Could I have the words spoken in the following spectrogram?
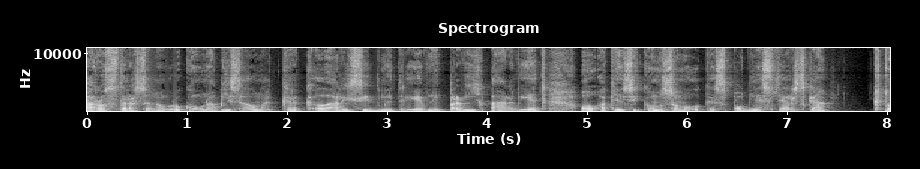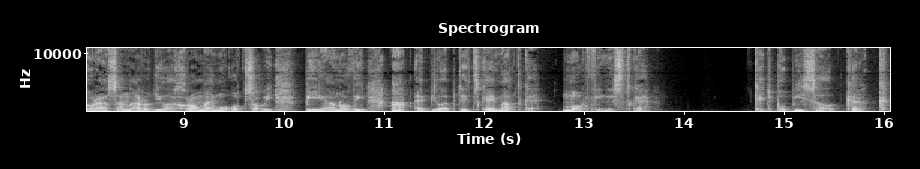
a roztrasenou rukou napísal na krk Larisy Dmitrievny prvých pár viet o akejsi komsomolke z Podnesterska, ktorá sa narodila chromému otcovi, pijanovi a epileptickej matke, morfinistke. Keď popísal krk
